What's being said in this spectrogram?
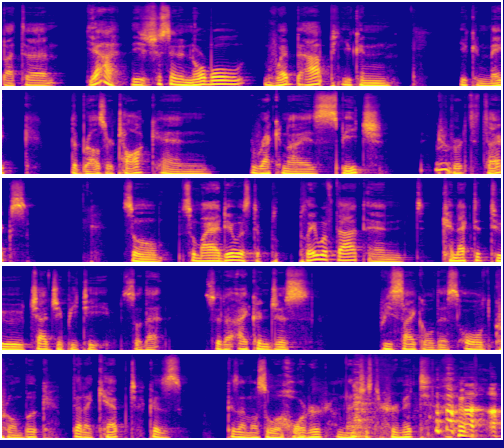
But uh, yeah, it's just in a normal web app. You can you can make the browser talk and recognize speech, Hmm. convert it to text. So so my idea was to pl- play with that and connect it to ChatGPT, so that so that I can just recycle this old Chromebook that I kept because because I'm also a hoarder. I'm not just a hermit.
